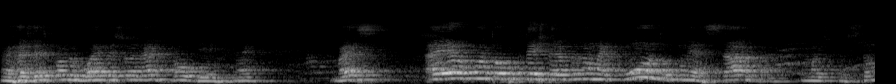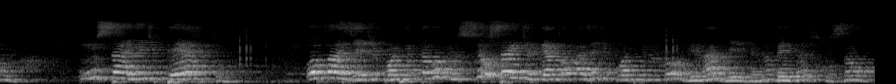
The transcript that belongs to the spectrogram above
Às vezes quando morre a pessoa não é folgueiro, né? Mas aí ela contou um pouco da história. Ela falou, não, mas quando começava uma discussão, um saía de perto ou fazia de conta que não estava ouvindo. Se eu sair de perto ou fazer de conta que não estou ouvindo a Vivian no meio da discussão,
